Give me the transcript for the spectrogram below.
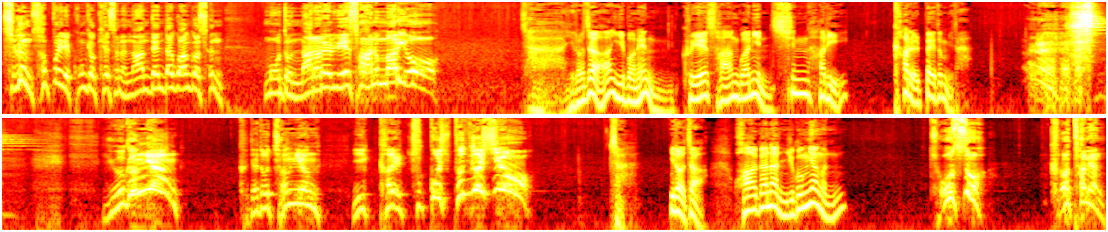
지금 섣불리 공격해서는 안 된다고 한 것은 모두 나라를 위해서 하는 말이오. 자, 이러자 이번엔 그의 상관인 신할이 칼을 빼듭니다. 유금령! 그대도 정령 이 칼에 죽고 싶은 것이오! 자, 이러자 화가 난 유공양은 좋소! 그렇다면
